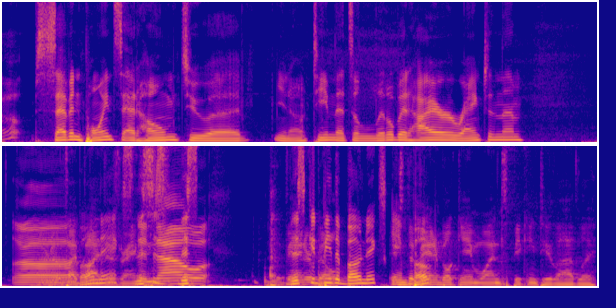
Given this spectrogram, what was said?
Oh, Seven points at home to a you know team that's a little bit higher ranked than them. I don't know if I uh, Bo Nix, rankings. and this is- now this- This could be the Bo Nix It's game. the Bo, Vanderbilt game one. Speaking too loudly.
